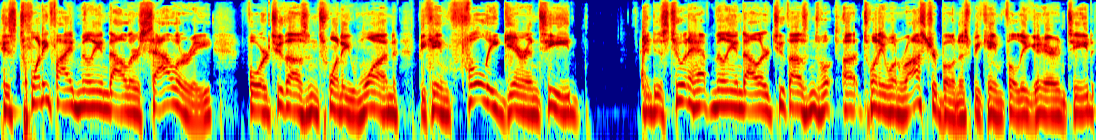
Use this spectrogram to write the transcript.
His $25 million salary for 2021 became fully guaranteed and his two and a half million dollar 2021 uh, roster bonus became fully guaranteed.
